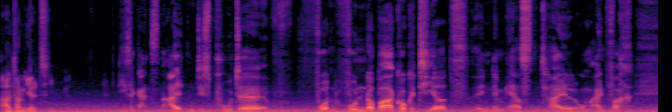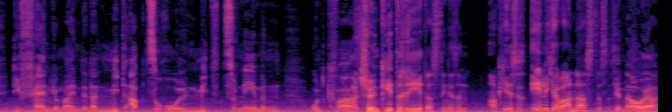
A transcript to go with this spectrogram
Anton Jelzin. diese ganzen alten Dispute wurden wunderbar kokettiert in dem ersten Teil, um einfach die Fangemeinde dann mit abzuholen, mitzunehmen und quasi. Halt schön gedreht, das Ding sind. Okay, das ist ähnlich, aber anders. Das ist Genau, ja.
